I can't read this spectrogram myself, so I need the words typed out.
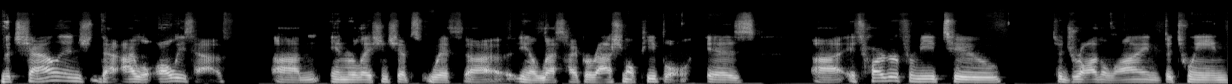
the challenge that I will always have um, in relationships with uh, you know less hyper rational people is uh, it's harder for me to to draw the line between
